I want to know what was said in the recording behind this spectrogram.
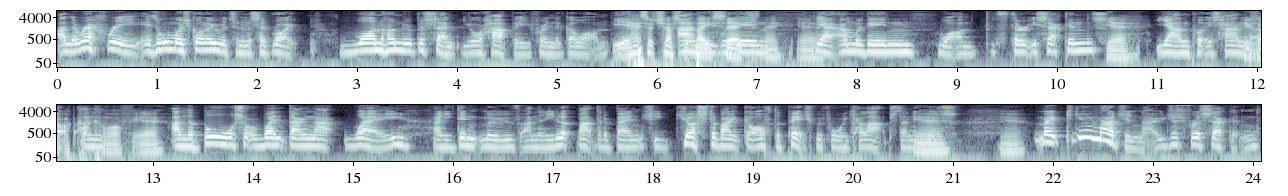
And the referee has almost gone over to them and said, Right, 100% you're happy for him to go on. Yeah, he has to trust what And they within- doesn't he? Yeah, Yeah, and within, what, um, 30 seconds, yeah. Jan put his hand He was up. like, "I got to and come off." Yeah, and the ball sort of went down that way and he didn't move and then he looked back to the bench he just about got off the pitch before he collapsed and it Yeah. was yeah. mate can you imagine now just for a second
